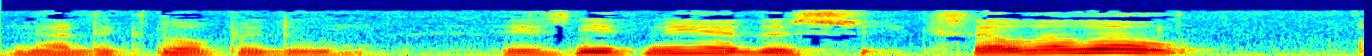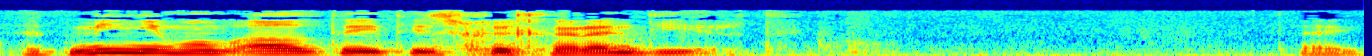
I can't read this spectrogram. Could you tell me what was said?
naar de knoppen doen. Het is niet meer, dus ik zal wel, het minimum altijd is gegarandeerd. Kijk.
